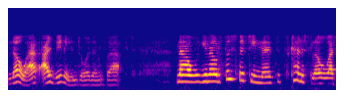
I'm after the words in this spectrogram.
No, I, I really enjoyed it, in fact. Now, you know, the first 15 minutes, it's kind of slow. I've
